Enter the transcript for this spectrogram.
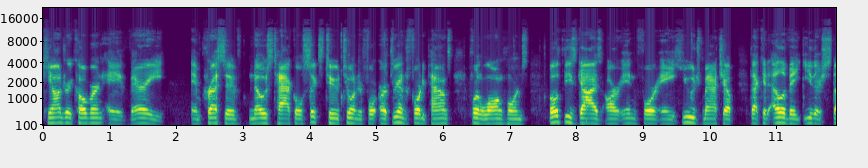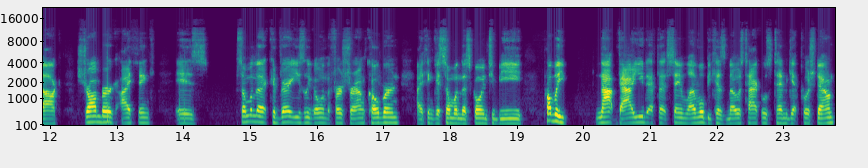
Keondre Coburn, a very impressive nose tackle, 6'2, 204 or 340 pounds for the Longhorns. Both these guys are in for a huge matchup that could elevate either stock. Stromberg, I think, is someone that could very easily go in the first round. Coburn, I think, is someone that's going to be probably not valued at that same level because nose tackles tend to get pushed down,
